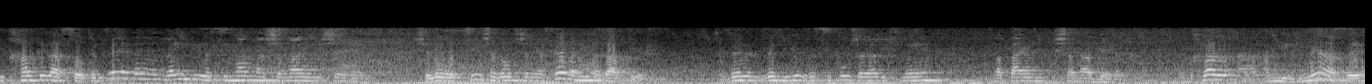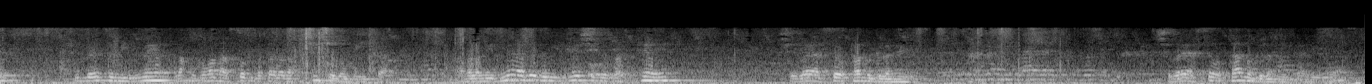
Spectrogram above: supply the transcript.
התחלתי לעשות את זה, וראיתי איזה סימן מהשמיים ש... שלא רוצים, שאני לא רוצה שאני אעשה, ואני עזבתי את זה. זה, זה, זה סיפור שהיה לפני 200 שנה בערך. ובכלל, המבנה הזה, שהוא בעצם מבנה, אנחנו כמובן נעסוק בצד הנפשי שלו בעיקר, אבל המבנה הזה זה מבנה שמבטא שלא יעשה אותנו גלמים. שלא יעשה אותנו גלמים מהמבנה הזה.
